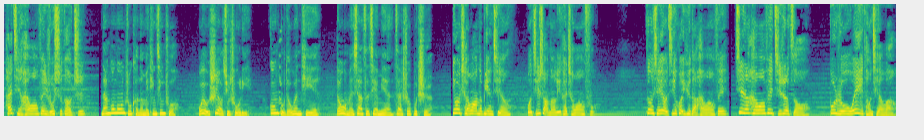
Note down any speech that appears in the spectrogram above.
还请韩王妃如实告知。南宫公主可能没听清楚，我有事要去处理。公主的问题，等我们下次见面再说不迟。因为陈王的病情，我极少能离开陈王府，更鲜有机会遇到韩王妃。既然韩王妃急着走。不如我也一同前往，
